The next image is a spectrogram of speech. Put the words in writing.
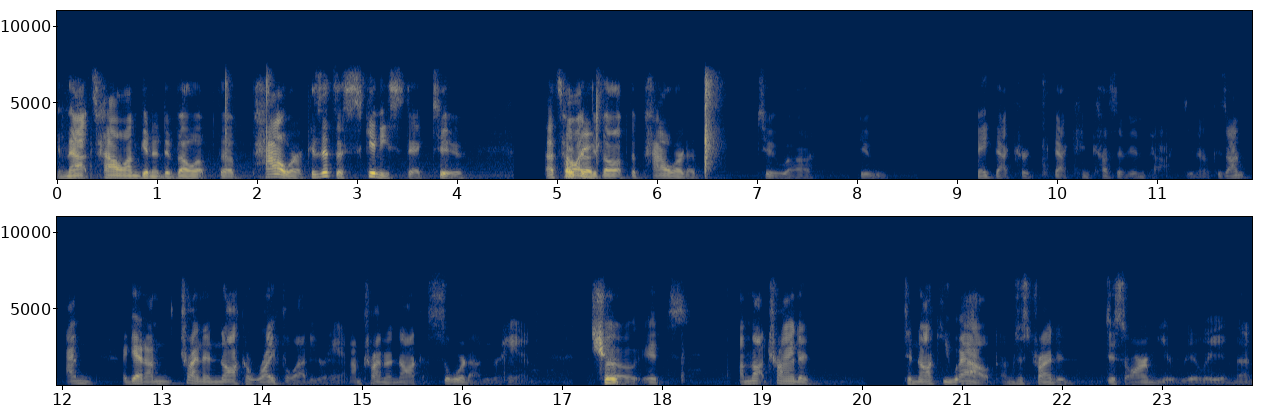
And that's how I'm gonna develop the power because it's a skinny stick too. That's how I develop the power to to uh, to make that cur- that concussive impact. You know, because I'm I'm again I'm trying to knock a rifle out of your hand. I'm trying to knock a sword out of your hand. Sure. So it's I'm not trying to to knock you out. I'm just trying to disarm you really, and then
